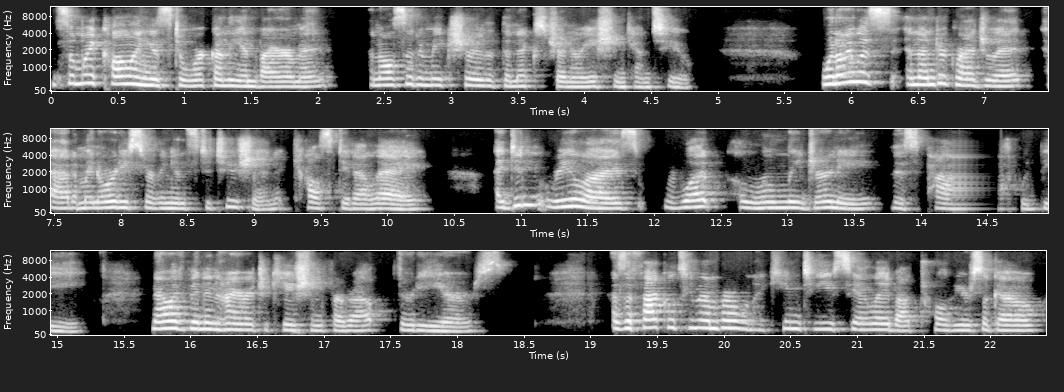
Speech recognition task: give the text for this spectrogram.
and so my calling is to work on the environment and also to make sure that the next generation can too. When I was an undergraduate at a minority serving institution at Cal State LA, I didn't realize what a lonely journey this path would be. Now I've been in higher education for about 30 years. As a faculty member, when I came to UCLA about 12 years ago,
